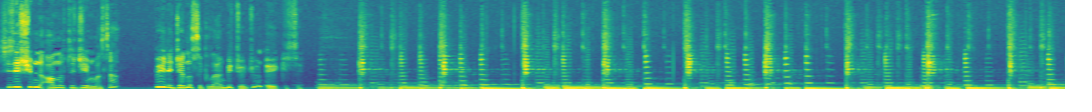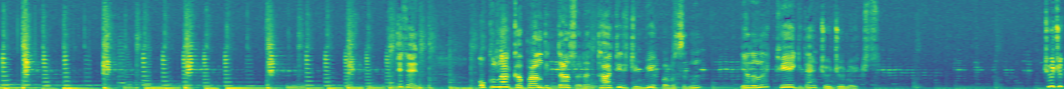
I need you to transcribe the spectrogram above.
Size şimdi anlatacağım masal böyle canı sıkılan bir çocuğun öyküsü. Efendim, kapandıktan sonra tatil için büyük babasının yanına köye giden çocuğun öyküsü. Çocuk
